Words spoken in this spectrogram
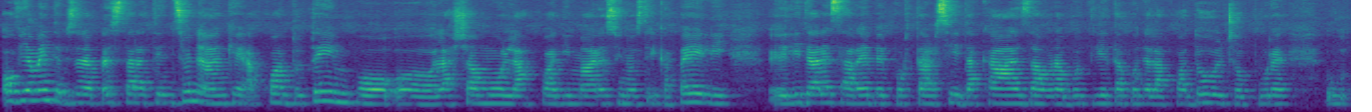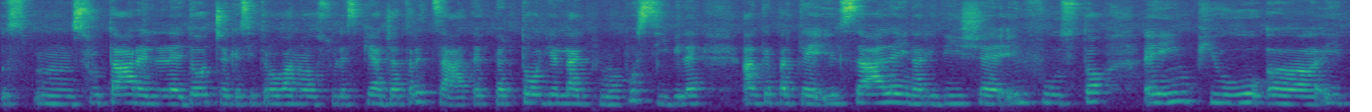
Ovviamente bisogna prestare attenzione anche a quanto tempo eh, lasciamo l'acqua di mare sui nostri capelli, eh, l'ideale sarebbe portarsi da casa una bottiglietta con dell'acqua dolce oppure uh, sfruttare le docce che si trovano sulle spiagge attrezzate per toglierla il prima possibile anche perché il sale inaridisce il fusto e in più eh, i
